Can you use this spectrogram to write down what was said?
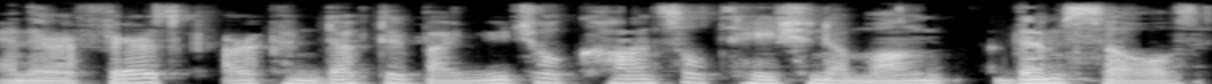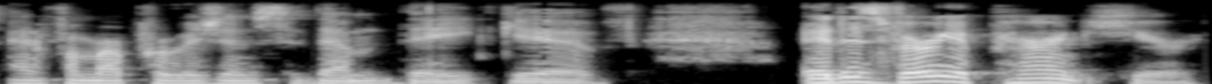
and their affairs are conducted by mutual consultation among themselves, and from our provisions to them they give. It is very apparent here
